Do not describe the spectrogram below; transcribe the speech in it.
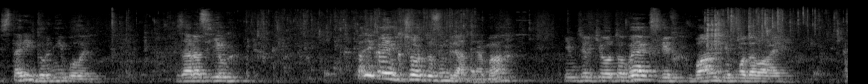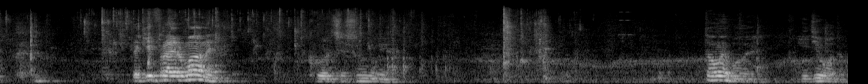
старі, дурні були. Зараз їм. Та яка їм к чорту земля треба, а? Їм тільки ото векслів, банків подавай. Такі фраєрмани. Курче шумює. То ми були ідіотами.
